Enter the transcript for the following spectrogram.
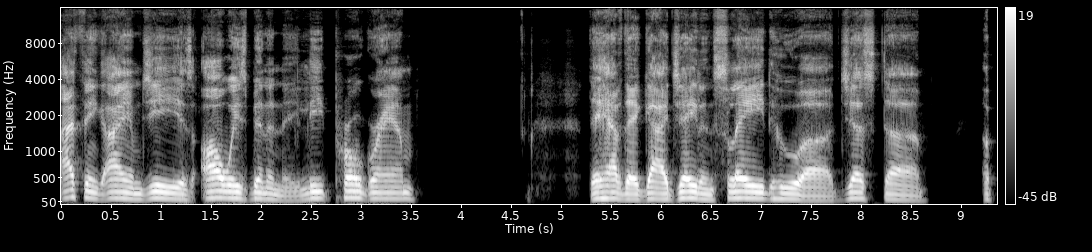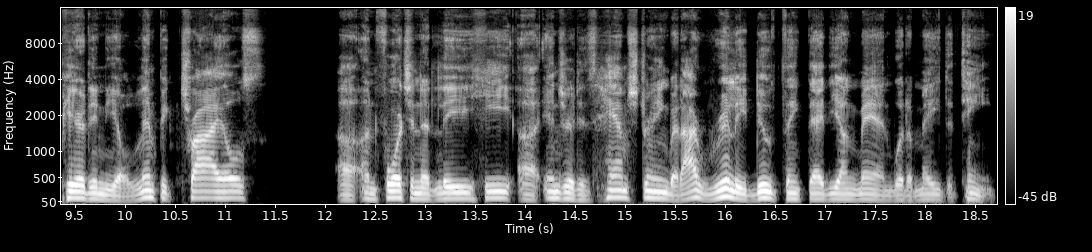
I think IMG has always been an elite program. They have that guy, Jalen Slade, who uh, just uh, appeared in the Olympic trials. Uh, unfortunately, he uh, injured his hamstring, but I really do think that young man would have made the team.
